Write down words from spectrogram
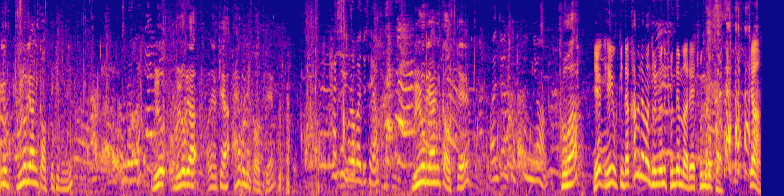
이거 물놀이 하니까 어때 기분이? 물로, 물놀이 하, 이렇게 하- 해보니까 어때? 다시 물어봐 주세요. 물놀이 하니까 어때? 완전 좋군요. 좋아? 얘 되게 웃긴다 카메라만 돌면은 존댓말해 존나 웃겨 야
